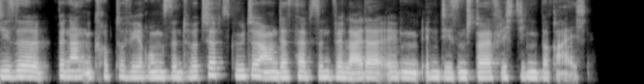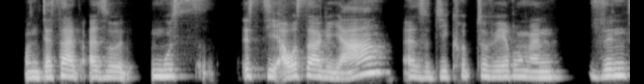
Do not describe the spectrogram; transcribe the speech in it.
diese benannten Kryptowährungen sind Wirtschaftsgüter und deshalb sind wir leider eben in diesem steuerpflichtigen Bereich. Und deshalb also muss ist die Aussage ja. Also die Kryptowährungen sind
